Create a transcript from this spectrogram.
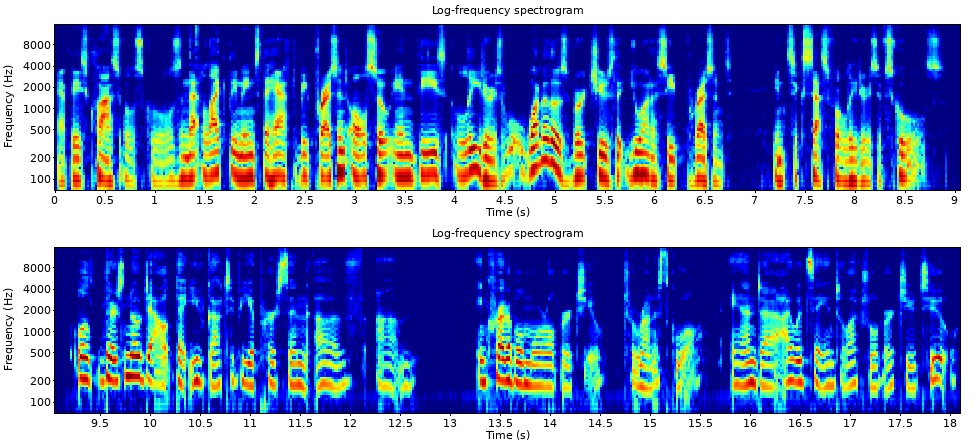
at these classical schools, and that likely means they have to be present also in these leaders. What are those virtues that you want to see present in successful leaders of schools? Well, there's no doubt that you've got to be a person of um, incredible moral virtue to run a school, and uh, I would say intellectual virtue too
